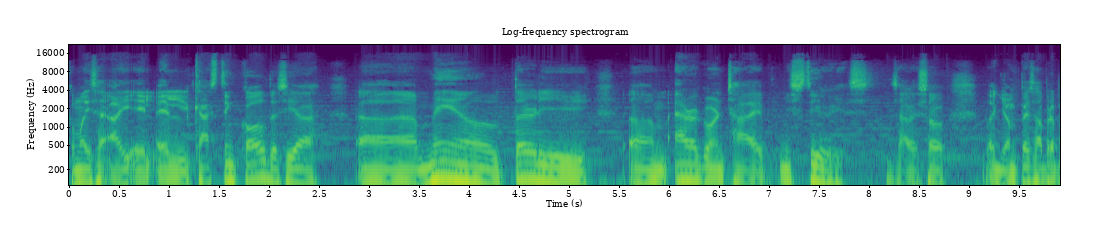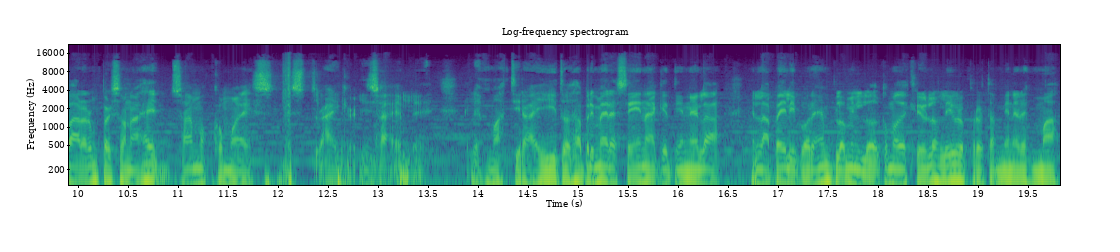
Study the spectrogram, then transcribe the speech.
como dice ahí, el, casting call decía uh, male, 30, um, Aragorn type, mysterious. ¿Sabes? So, yo empecé a preparar un personaje, sabemos cómo es Striker, y, él, es más tiradito. Esa primera escena que tiene la, en la peli, por ejemplo, como describe los libros, pero también él es más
